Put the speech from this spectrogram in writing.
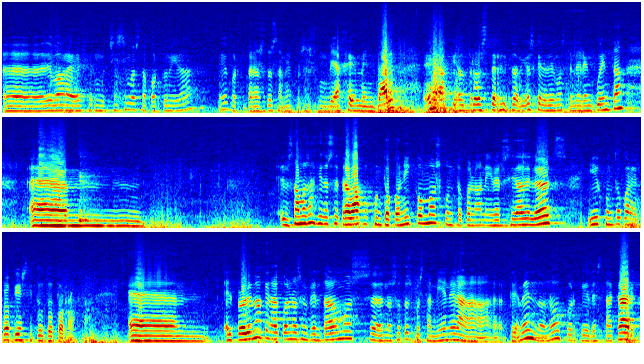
Eh, debo agradecer muchísimo esta oportunidad, porque para nosotros también pues, es un viaje mental hacia otros territorios que debemos tener en cuenta. Em, estamos haciendo este trabajo junto con ICOMOS, junto con la Universidad de Lodz y junto con el propio Instituto Torroja. Eh, el problema con el cual nos enfrentábamos eh, nosotros pues también era tremendo, ¿no? porque destacar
